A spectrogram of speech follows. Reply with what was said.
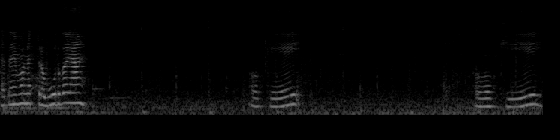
Ya tenemos nuestro burda ya. Ok. Ok.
